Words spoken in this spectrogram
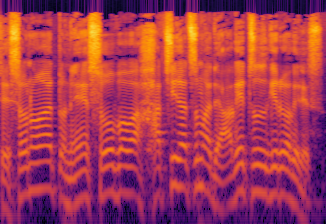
で、その後ね、相場は8月まで上げ続けるわけです。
